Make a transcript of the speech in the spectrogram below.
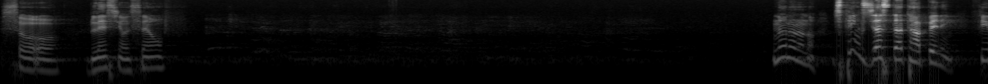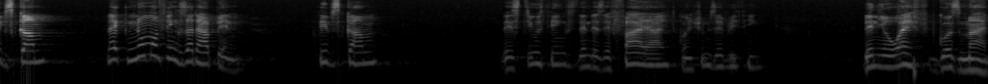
So, bless yourself. No, no, no, no. Things just start happening. Thieves come. Like normal things that happen. Thieves come. They steal things. Then there's a fire. It consumes everything. Then your wife goes mad.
